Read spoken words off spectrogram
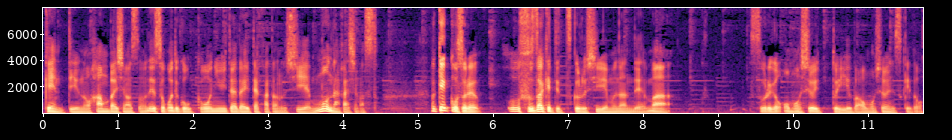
券っていうのを販売しますのでそこでご購入いただいた方の CM も流しますと結構それふざけて作る CM なんでまあそれが面白いといえば面白いんですけど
